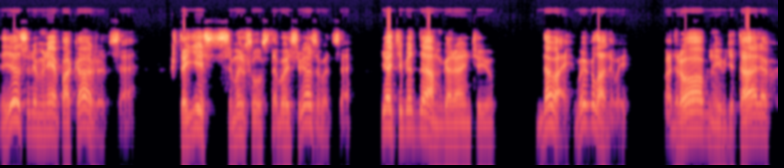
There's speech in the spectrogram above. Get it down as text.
«Если мне покажется, что есть смысл с тобой связываться, я тебе дам гарантию. Давай, выкладывай, подробно и в деталях»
